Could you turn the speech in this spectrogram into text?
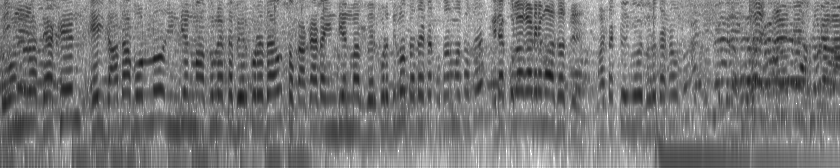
তো বন্ধুরা দেখেন এই দাদা বলল ইন্ডিয়ান মাছ হলে একটা বের করে দাও। তো কাকা একটা ইন্ডিয়ান মাছ বের করে দিল। দাদা এটা কোথার মাছ আছে? এটা কোলাঘাটের মাছ আছে। মাছটা একটু এইভাবে ধরে দেখাও তো। সাড়ে তিনশো টাকা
